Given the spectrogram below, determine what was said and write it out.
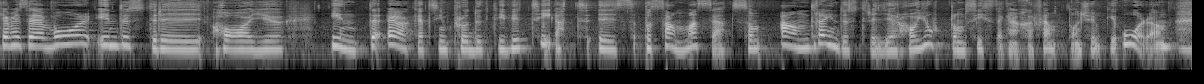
Kan vi säga, vår industri har ju inte ökat sin produktivitet i, på samma sätt som andra industrier har gjort de sista kanske 15-20 åren. Mm.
